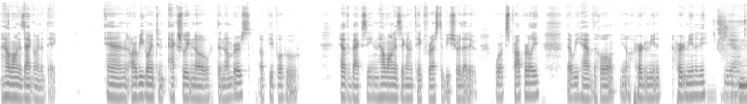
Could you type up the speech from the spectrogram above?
How long is that going to take? And are we going to actually know the numbers of people who have the vaccine? And how long is it going to take for us to be sure that it works properly? That we have the whole, you know, herd immunity. Herd immunity. Yeah. Mm-hmm.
